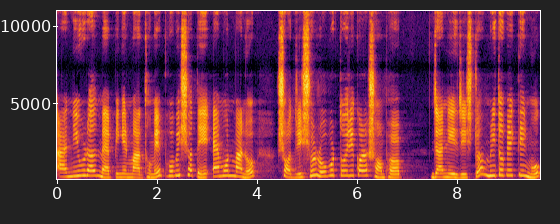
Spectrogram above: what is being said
আর নিউরাল ম্যাপিংয়ের মাধ্যমে ভবিষ্যতে এমন মানব সদৃশ্য রোবট তৈরি করা সম্ভব, যা নির্দিষ্ট মৃত ব্যক্তির মুখ,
